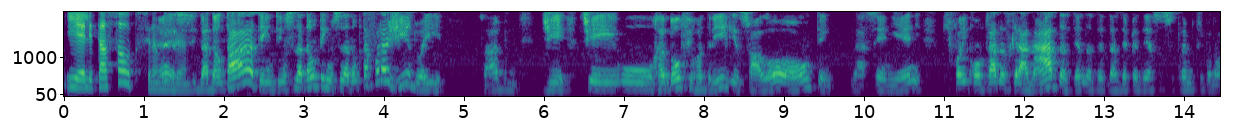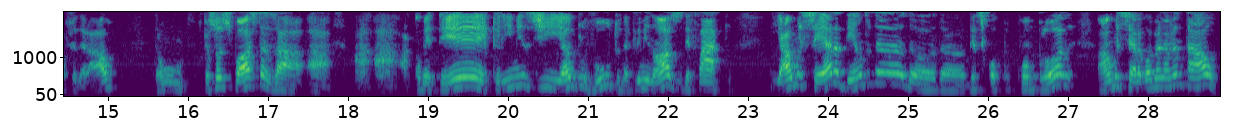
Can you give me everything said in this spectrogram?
E ele tá solto, se não me é, engano. É, cidadão tá, tem, tem um cidadão, tem um cidadão que tá foragido aí, sabe? De, de o Randolfo Rodrigues falou ontem na CNN que foram encontradas granadas dentro das dependências do Supremo Tribunal Federal. Então, pessoas dispostas a, a, a, a cometer crimes de amplo vulto, né, criminosos de fato. E há uma esfera dentro da, da, da, desse complô, há uma esfera governamental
